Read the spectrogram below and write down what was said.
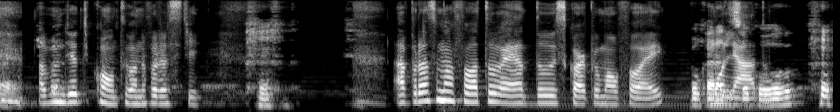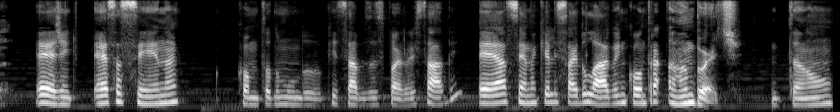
É, Algum dia eu te conto quando for assistir. A próxima foto é do Scorpio Malfoy. Com cara molhado. de socorro. É, gente, essa cena, como todo mundo que sabe dos spoilers sabe, é a cena que ele sai do lago e encontra Umbridge. Então,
